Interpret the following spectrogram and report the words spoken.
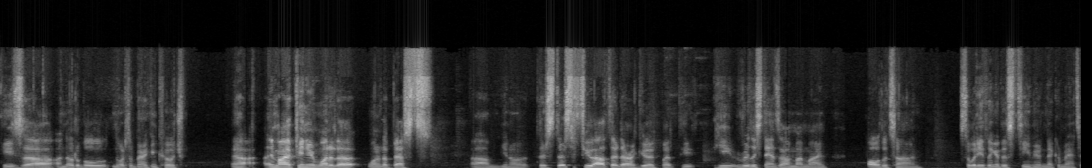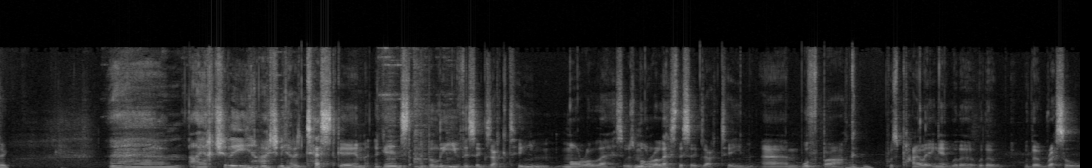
He's uh, a notable North American coach. Uh, in my opinion, one of the one of the best. Um, you know, there's there's a few out there that are good, but he he really stands out in my mind all the time. So, what do you think of this team here, Necromantic? Um, I actually, I actually had a test game against, I believe, this exact team, more or less. It was more or less this exact team. Um, Wolfbark was piloting it with a with a a wrestle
